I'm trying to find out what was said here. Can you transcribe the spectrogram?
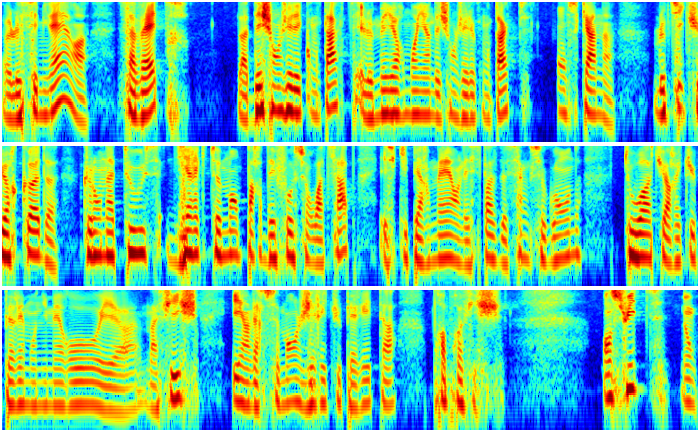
le séminaire, ça va être bah, d'échanger les contacts. Et le meilleur moyen d'échanger les contacts, on scanne le petit QR code que l'on a tous directement par défaut sur WhatsApp et ce qui permet en l'espace de 5 secondes, toi tu as récupéré mon numéro et euh, ma fiche et inversement j'ai récupéré ta propre fiche. Ensuite, donc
